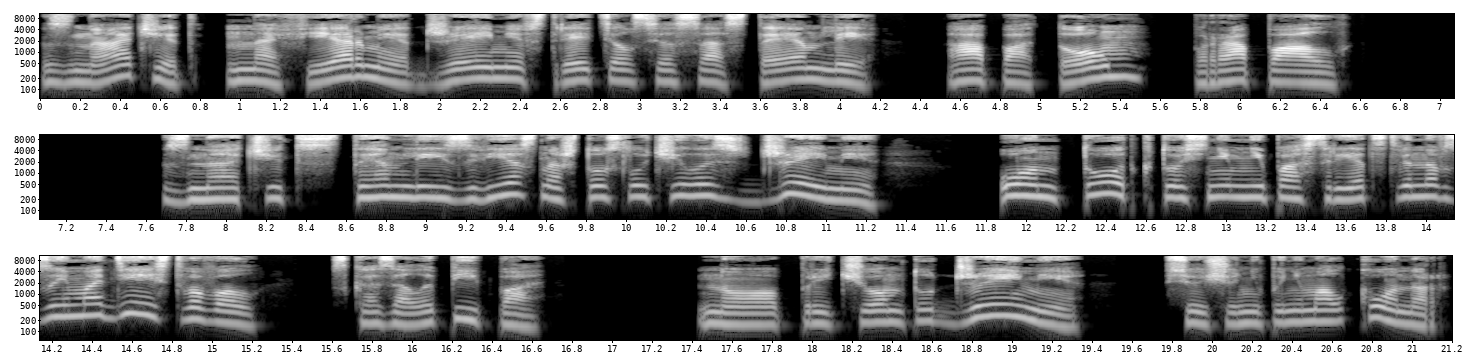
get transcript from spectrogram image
значит, на ферме Джейми встретился со Стэнли, а потом пропал». «Значит, Стэнли известно, что случилось с Джейми. Он тот, кто с ним непосредственно взаимодействовал», — сказала Пипа. «Но при чем тут Джейми?» — все еще не понимал Конор.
